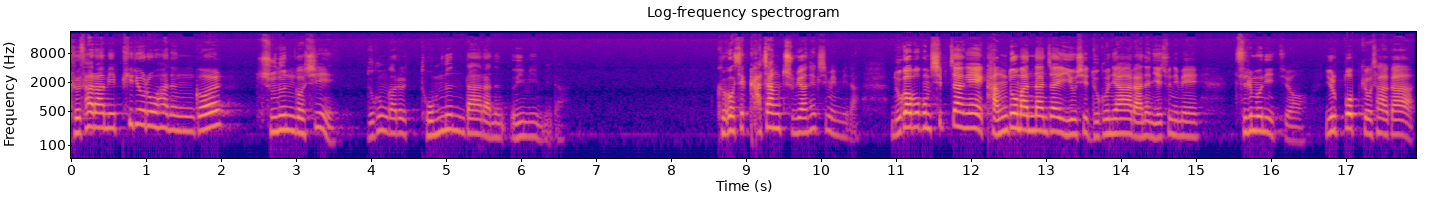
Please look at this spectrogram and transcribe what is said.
그 사람이 필요로 하는 걸 주는 것이 누군가를 돕는다라는 의미입니다. 그것이 가장 중요한 핵심입니다. 누가복음 10장에 강도 만난 자의 이웃이 누구냐라는 예수님의 질문이 있죠. 율법 교사가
